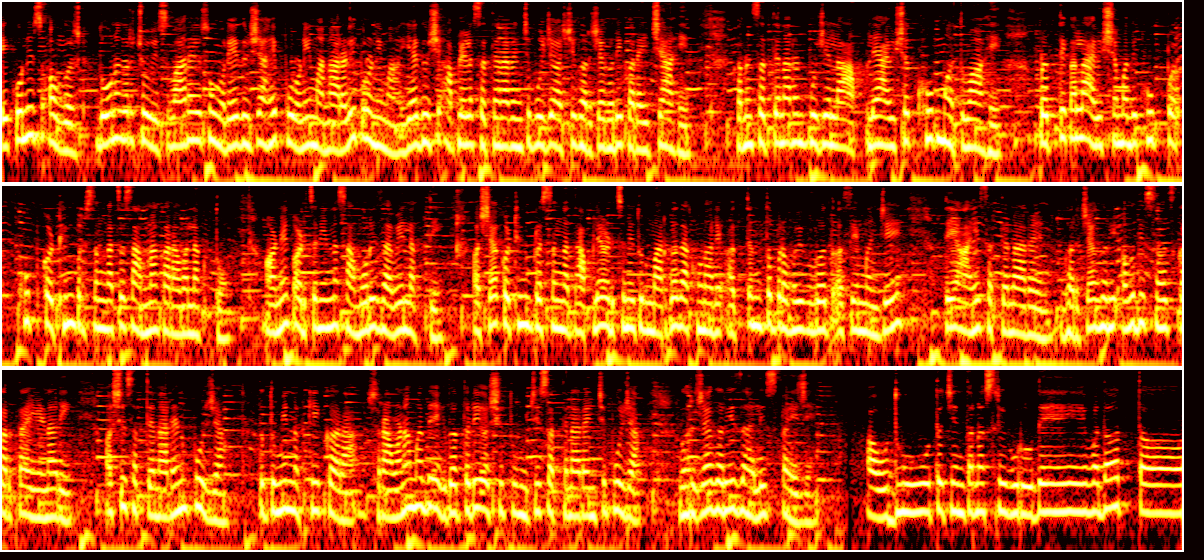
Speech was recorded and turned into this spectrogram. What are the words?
एकोणीस ऑगस्ट दोन हजार चोवीस वार आहे समोर या दिवशी आहे पौर्णिमा नारळी पौर्णिमा. या दिवशी आपल्याला सत्यनारायणची पूजा अशी घरच्या घरी करायची आहे. कारण सत्यनारायण पूजेला आपल्या आयुष्यात खूप महत्त्व आहे. प्रत्येकाला आयुष्यामध्ये खूप खूप कठीण प्रसंगाचा सामना करावा लागतो. अनेक अडचणींना सामोरे जावे लागते. अशा कठीण प्रसंगात आपल्या अडचणीतून मार्ग दाखवणारे अत्यंत प्रभावी व्रत असे म्हणजे ते आहे सत्यनारायण. घरच्या घरी अगदी सहज करता येणारी अशी सत्यनारायण पूजा. तर तुम्ही नक्की करा. श्रावणामध्ये एकदा तरी अशी तुमची सत्यनारायणची पूजा घरच्या घरी झालीच पाहिजे. अवधूत चिंतन श्री गुरुदेव दत्त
